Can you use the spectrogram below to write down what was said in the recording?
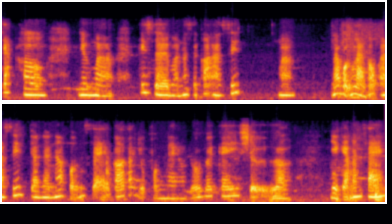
chắc hơn nhưng mà cái C mà nó sẽ có axit mà nó vẫn là gốc axit cho nên nó vẫn sẽ có tác dụng phần nào đối với cái sự ờ, nhạy cảm ánh sáng.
